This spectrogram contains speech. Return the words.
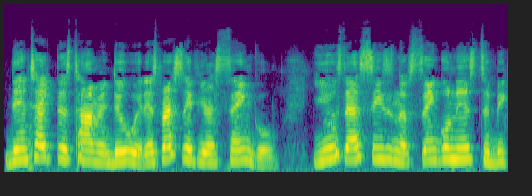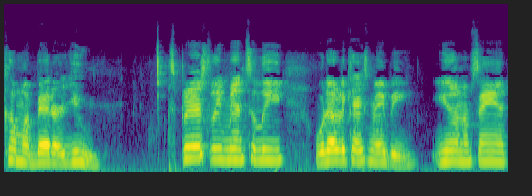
then take this time and do it. Especially if you're single. Use that season of singleness to become a better you. Spiritually, mentally, whatever the case may be. You know what I'm saying?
